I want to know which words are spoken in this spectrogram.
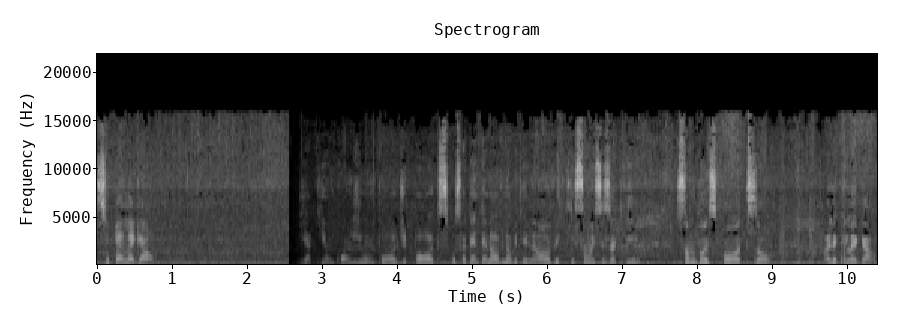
Super legal. E aqui um conjunto, ó, de potes por R$ 79,99, que são esses aqui. São dois potes, ó. Olha que legal.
